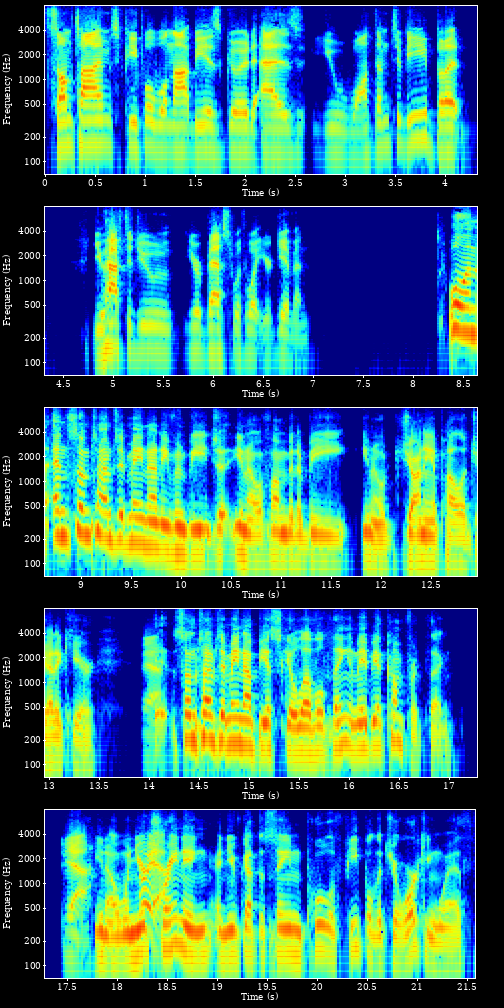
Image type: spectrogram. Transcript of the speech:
sometimes people will not be as good as you want them to be, but you have to do your best with what you're given. Well, and and sometimes it may not even be, you know, if I'm going to be, you know, Johnny apologetic here. Yeah. Sometimes it may not be a skill level thing. It may be a comfort thing. Yeah. You know, when you're Oh, yeah. training and you've got the same pool of people that you're working with,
